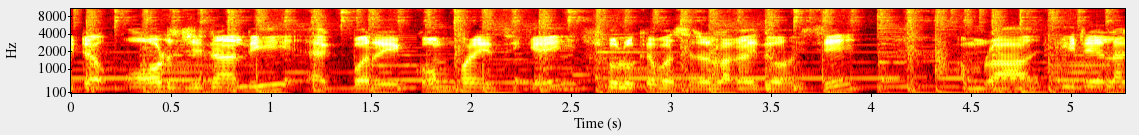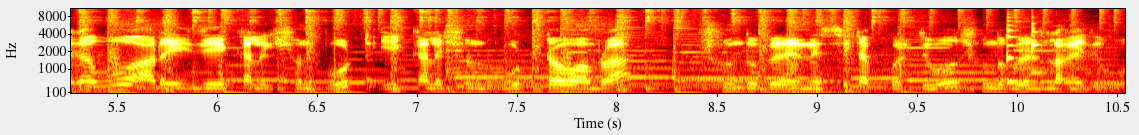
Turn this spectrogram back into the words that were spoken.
এটা অরিজিনালি একবারে কোম্পানি থেকেই ষোলো ক্যাপাসিটার লাগাই দেওয়া হয়েছে। আমরা এটাই লাগাবো আর এই যে কালেকশন বোর্ড এই কালেকশন বোর্ডটাও আমরা সুন্দর করে এনে সেট করে দেবো, সুন্দর করে লাগাই দেবো।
